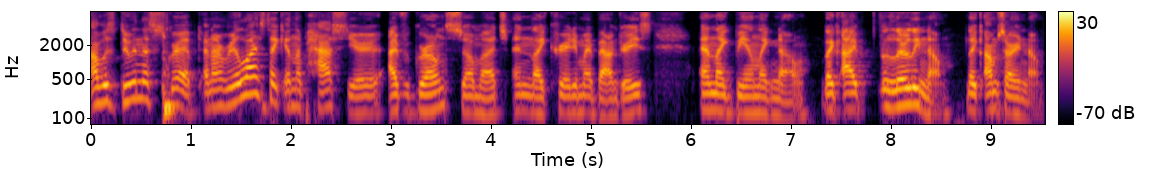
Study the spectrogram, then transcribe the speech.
I was doing this script and I realized like in the past year I've grown so much and like creating my boundaries and like being like no, like I literally no, like I'm sorry no,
